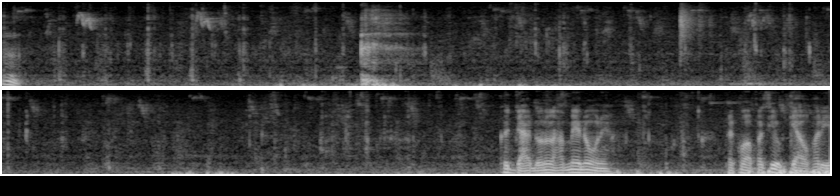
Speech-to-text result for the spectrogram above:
อืม คืออยากโดนแล้วครับเมนูเนี่ยไปพอปลาซิวแก้วพอดี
